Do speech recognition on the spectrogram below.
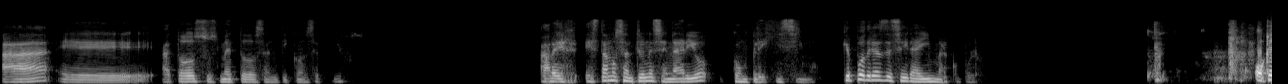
a, eh, a todos sus métodos anticonceptivos. A ver, estamos ante un escenario complejísimo. ¿Qué podrías decir ahí, Marco Polo? Ok,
